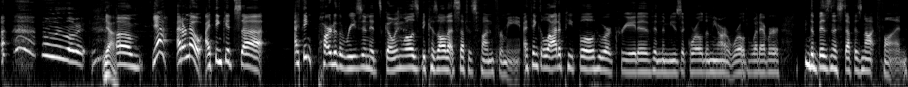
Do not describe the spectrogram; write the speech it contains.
Oh, I love it. Yeah. Um, yeah, I don't know. I think it's uh I think part of the reason it's going well is because all that stuff is fun for me. I think a lot of people who are creative in the music world, in the art world, whatever, the business stuff is not fun.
